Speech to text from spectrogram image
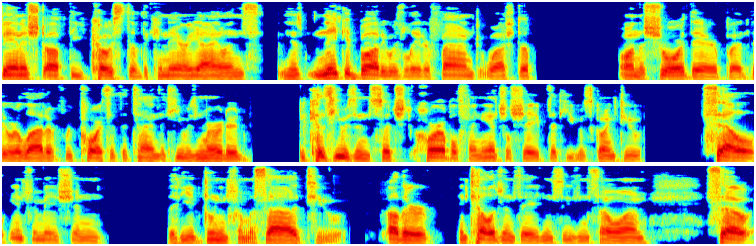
vanished off the coast of the Canary Islands. His naked body was later found washed up on the shore there, but there were a lot of reports at the time that he was murdered because he was in such horrible financial shape that he was going to sell information that he had gleaned from Mossad to other intelligence agencies and so on. So,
